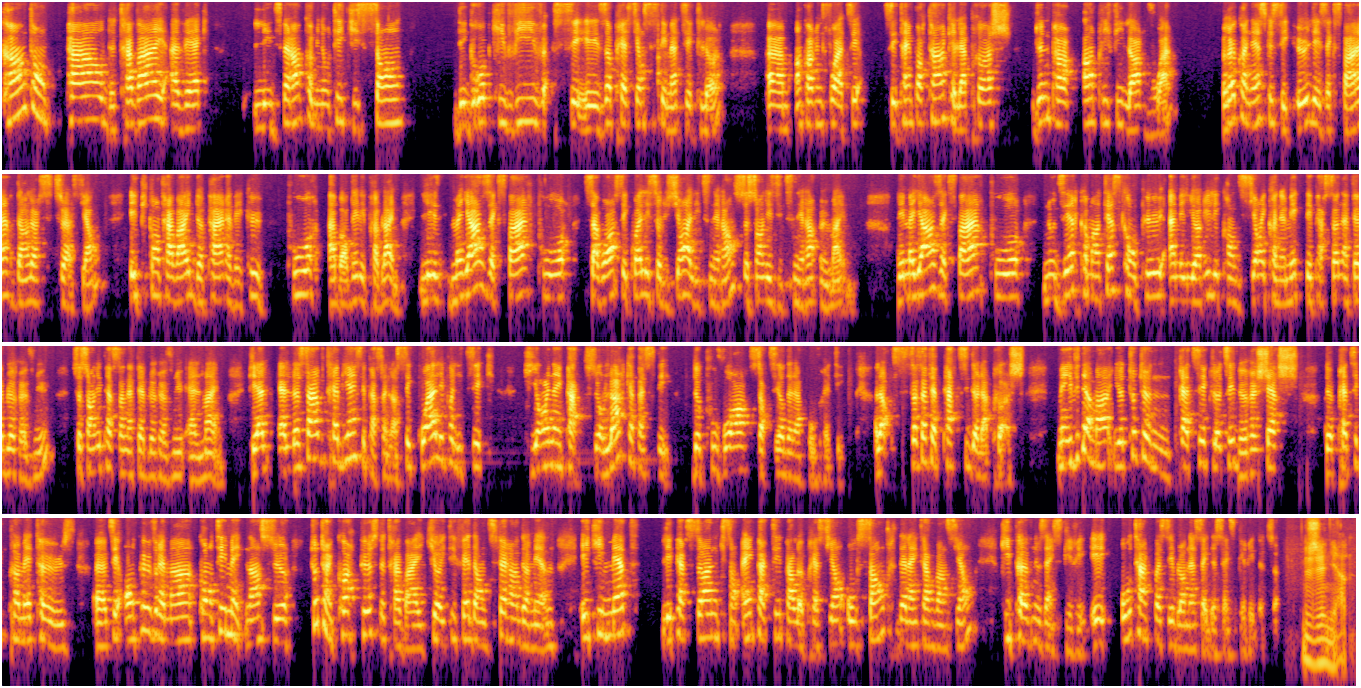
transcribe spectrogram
quand on parle de travail avec les différentes communautés qui sont des groupes qui vivent ces oppressions systématiques-là, euh, encore une fois, c'est important que l'approche, d'une part, amplifie leur voix, reconnaisse que c'est eux les experts dans leur situation et puis qu'on travaille de pair avec eux pour aborder les problèmes. Les meilleurs experts pour savoir c'est quoi les solutions à l'itinérance, ce sont les itinérants eux-mêmes. Les meilleurs experts pour nous dire comment est-ce qu'on peut améliorer les conditions économiques des personnes à faible revenu, ce sont les personnes à faible revenu elles-mêmes. Puis elles, le savent très bien, ces personnes-là. C'est quoi les politiques qui ont un impact sur leur capacité de pouvoir sortir de la pauvreté? Alors, ça, ça fait partie de l'approche. Mais évidemment, il y a toute une pratique là, de recherche, de pratiques prometteuses. Euh, on peut vraiment compter maintenant sur tout un corpus de travail qui a été fait dans différents domaines et qui mettent les personnes qui sont impactées par l'oppression au centre de l'intervention qui peuvent nous inspirer. Et autant que possible, on essaie de s'inspirer de ça. Génial. Je ne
